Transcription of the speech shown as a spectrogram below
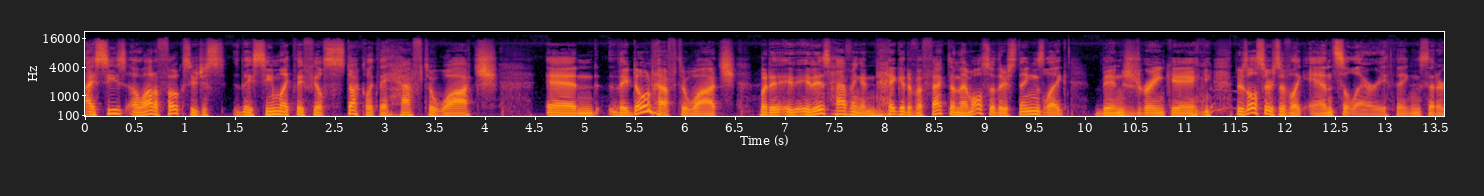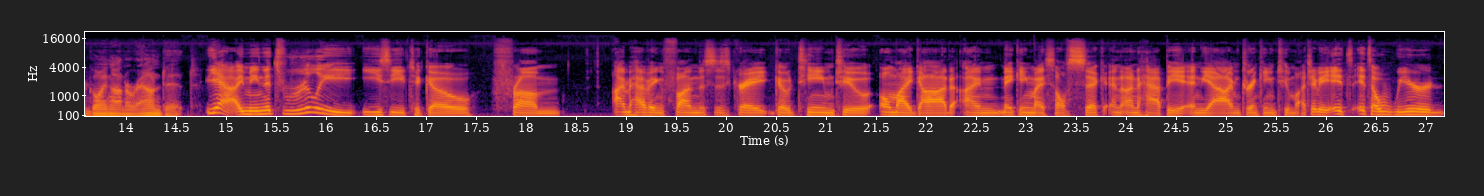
I see a lot of folks who just they seem like they feel stuck, like they have to watch and they don't have to watch, but it, it is having a negative effect on them. Also, there's things like binge drinking. There's all sorts of like ancillary things that are going on around it. Yeah, I mean, it's really easy to go from I'm having fun, this is great, go team to oh my god, I'm making myself sick and unhappy and yeah, I'm drinking too much. I mean, it's it's a weird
